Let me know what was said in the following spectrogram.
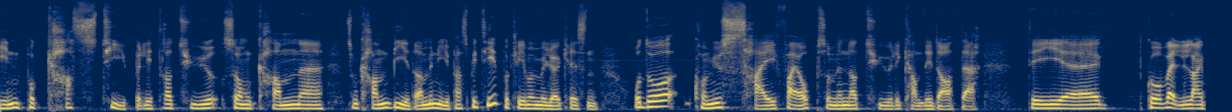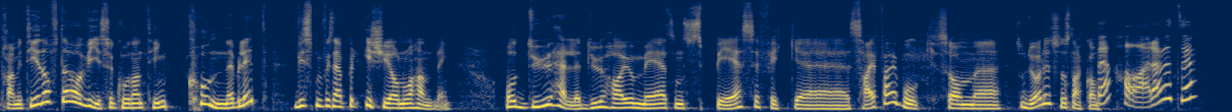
inn på hvilken type litteratur som kan, eh, som kan bidra med nye perspektiv på klima- og miljøkrisen, og da kommer jo sci-fi opp som en naturlig kandidat der. De eh, går veldig langt fram i tid ofte og viser hvordan ting kunne blitt hvis vi f.eks. ikke gjør noe handling. Og du Helle, du har jo med en sånn spesifikk eh, sci-fi-bok som, som du har lyst til å snakke om. Det har jeg, vet du.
